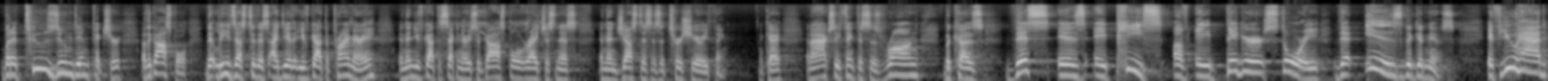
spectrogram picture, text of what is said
but a too zoomed in picture of the gospel that leads us to this idea that you've got the primary and then you've got the secondary. So, gospel, righteousness, and then justice is a tertiary thing. Okay? And I actually think this is wrong because this is a piece of a bigger story that is the good news. If you had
